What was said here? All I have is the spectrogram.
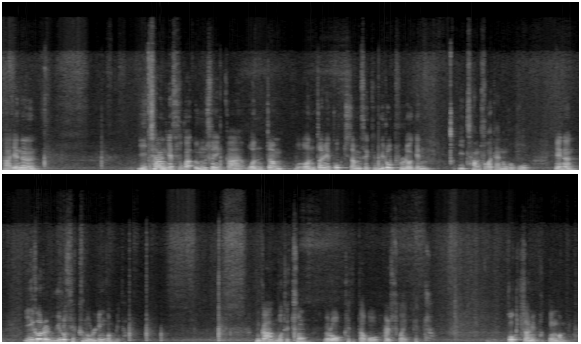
자, 얘는 2차항 계수가 음수니까 원점 원점이 꼭지점에서 이렇게 위로 불러긴 이 참수가 되는 거고 얘는 이거를 위로 세 칸 올린 겁니다. 그러니까 뭐 대충 이렇게 됐다고 할 수가 있겠죠. 꼭지점이 바뀐 겁니다.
